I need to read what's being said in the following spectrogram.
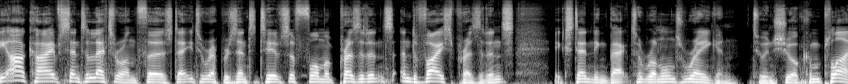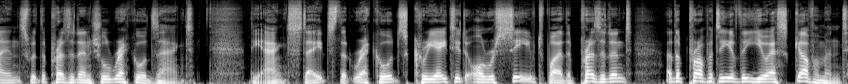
The archive sent a letter on Thursday to representatives of former presidents and vice presidents, extending back to Ronald Reagan, to ensure compliance with the Presidential Records Act. The Act states that records created or received by the President are the property of the U.S. government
